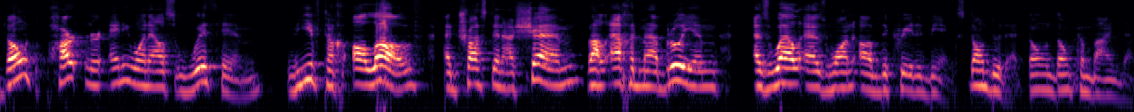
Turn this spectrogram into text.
don't partner anyone else with him. V'yivtach alav, and trust in Hashem, val echad ma'abruyim, as well as one of the created beings. Don't do that. Don't don't combine them.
